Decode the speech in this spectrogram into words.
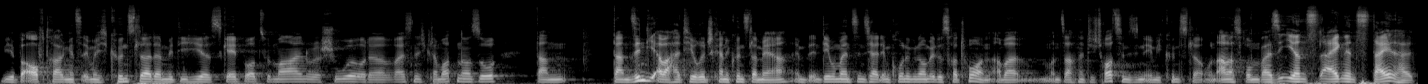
wir beauftragen jetzt irgendwelche Künstler, damit die hier Skateboards bemalen oder Schuhe oder weiß nicht, Klamotten oder so, dann, dann sind die aber halt theoretisch keine Künstler mehr. In, in, dem Moment sind sie halt im Grunde genommen Illustratoren, aber man sagt natürlich trotzdem, sie sind irgendwie Künstler und andersrum. Weil sie ihren eigenen Style halt,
